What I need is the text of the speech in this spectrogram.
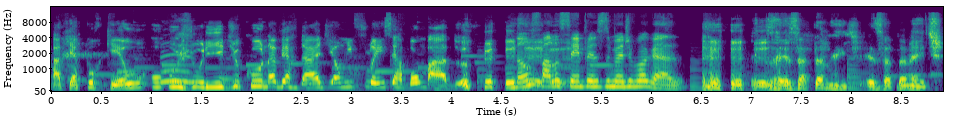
Até porque o, o- o jurídico, na verdade, é um influencer bombado. não falo sempre isso do meu advogado. Ex- exatamente, exatamente.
